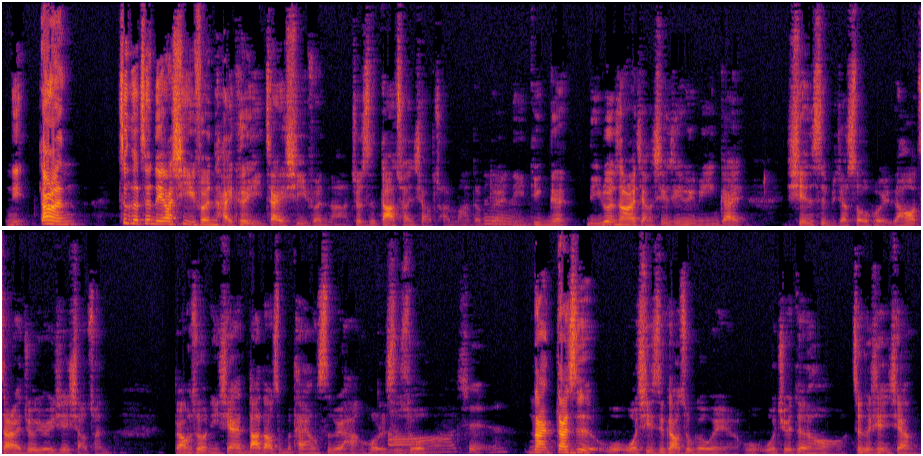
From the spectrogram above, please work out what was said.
你当然这个真的要细分，还可以再细分啊，就是大船小船嘛，对不对？嗯，你应该理论上来讲，星星域名应该。先是比较受惠，然后再来就有一些小船，比方说你现在搭到什么台航、四维航，或者是说、哦、是那，但是我我其实告诉各位啊，我我觉得哈，这个现象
